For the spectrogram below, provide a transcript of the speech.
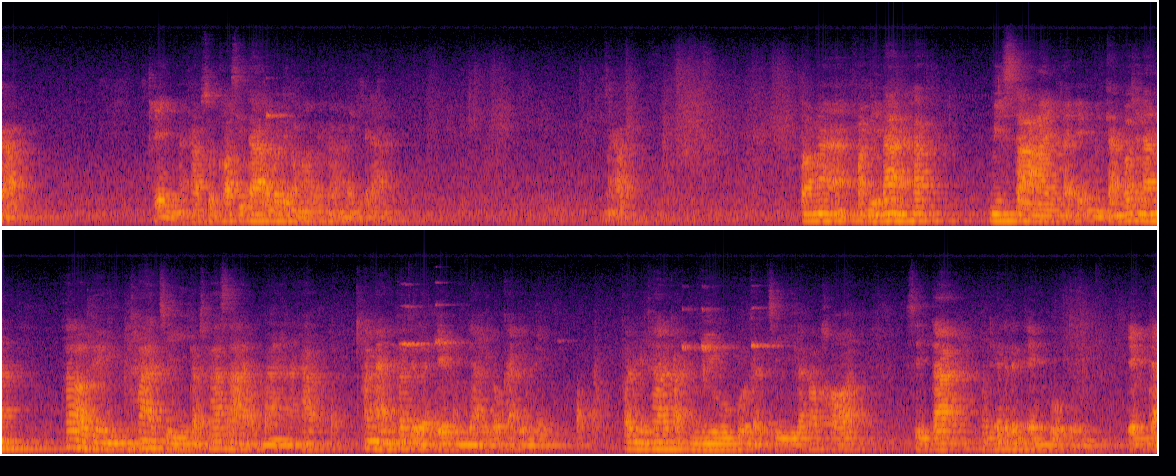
กับ n นะครับ ส่วน cos ซีตาเราก็ดึงออกมาไว้ข้างหลังนี้ก็ได้นะครับ ต่อมาฝั่งนี้บ้างนะครับ มี sin กับ m เหมือนกัน เพราะฉะนั้น ถ้าเราดึงค่า g กับค่า sin ออกมานะครับ ข้างในก็จะเหลือ m ใหญ่ลบกับ m เล็กก็จะมีค่าเท่ากับ mu บวกกับ g แล้วก็ cos ซีตาตรงนี้ก็จะเป็น m บวก m m ใหญ่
